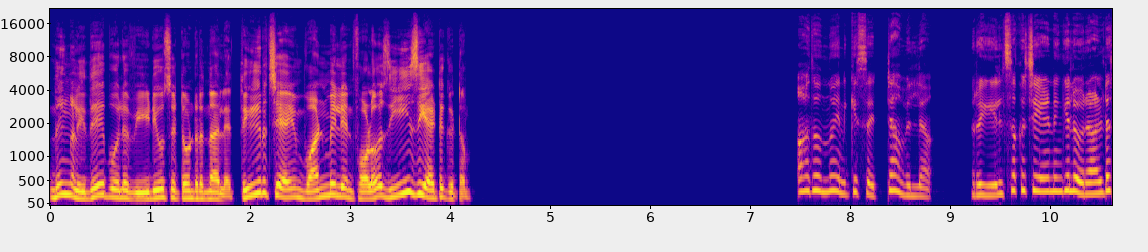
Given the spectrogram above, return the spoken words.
നിങ്ങൾ ഇതേപോലെ വീഡിയോസ് ഇട്ടോണ്ടിരുന്നാലേ തീർച്ചയായും വൺ മില്യൺ ഫോളോവേഴ്സ് ഈസി ആയിട്ട് കിട്ടും. അതൊന്നും എനിക്ക് സെറ്റ് ആവില്ല റീൽസ് ഒക്കെ ചെയ്യണമെങ്കിൽ ഒരാളുടെ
